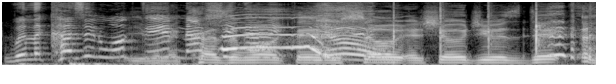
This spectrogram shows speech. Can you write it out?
when the cousin walked in. When the cousin walked in and showed, and showed you his dick. his dick.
